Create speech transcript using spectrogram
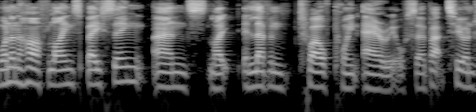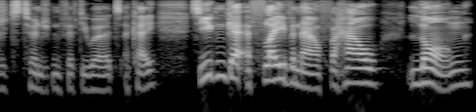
one and a half line spacing and like 11 12 point Arial. So about 200 to 250 words okay? So you can get a flavor now for how long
